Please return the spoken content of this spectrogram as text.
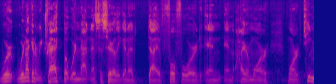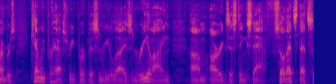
we're we're not going to retract, but we're not necessarily going to dive full forward and and hire more more team members, can we perhaps repurpose and reutilize and realign um, our existing staff? So that's that's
